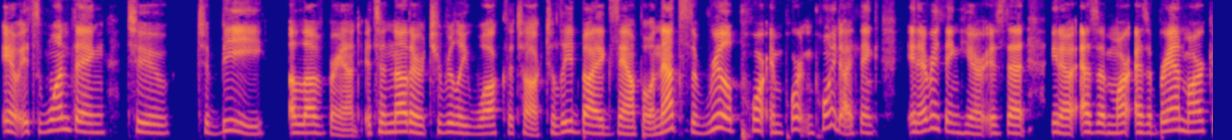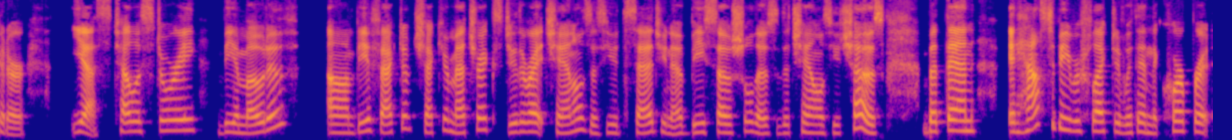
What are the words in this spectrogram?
you know, it's one thing to to be a love brand. It's another to really walk the talk, to lead by example, and that's the real por- important point I think in everything here is that you know, as a mar- as a brand marketer, yes, tell a story, be emotive, um, be effective, check your metrics, do the right channels, as you'd said, you know, be social. Those are the channels you chose. But then it has to be reflected within the corporate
